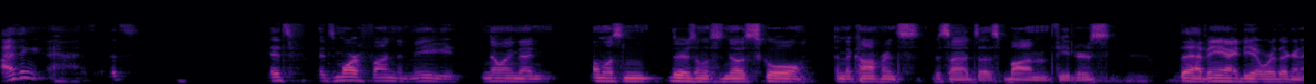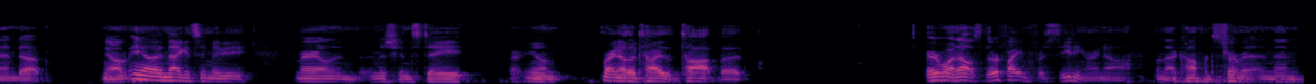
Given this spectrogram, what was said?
I think it's it's it's more fun to me knowing that almost there's almost no school in the conference besides us bottom feeders that have any idea where they're going to end up. You know, you know, and I could see maybe Maryland, Michigan State, you know, right now they're tied at the top, but everyone else they're fighting for seeding right now in that conference tournament, and then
